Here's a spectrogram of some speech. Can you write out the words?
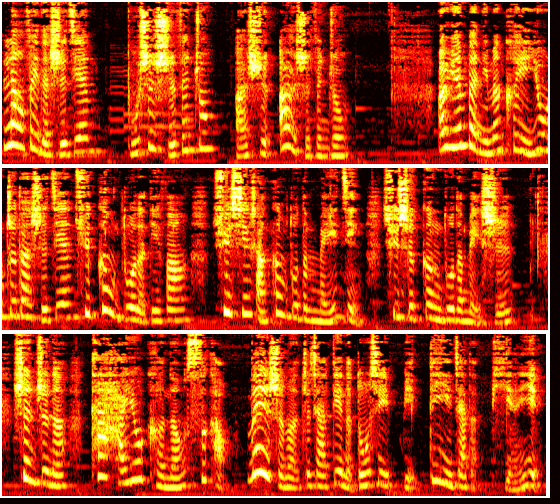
浪费的时间不是十分钟，而是二十分钟。而原本你们可以用这段时间去更多的地方，去欣赏更多的美景，去吃更多的美食，甚至呢，他还有可能思考为什么这家店的东西比第一家的便宜。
